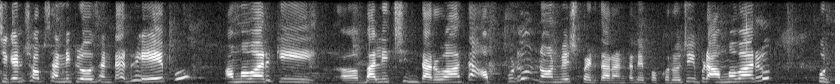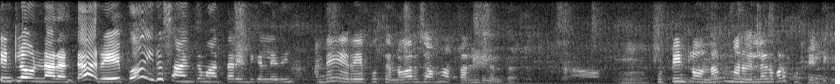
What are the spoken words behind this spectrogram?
చికెన్ షాప్స్ అన్ని క్లోజ్ అంట. రేపు అమ్మవారికి బలిచ్చిన తర్వాత అప్పుడు నాన్ వెజ్ పెడతారంట. రేపు ఒక రోజు. ఇప్పుడు అమ్మవారు పుట్టింట్లో ఉన్నారంట. రేపు ఇది సాయంత్రం అత్తారింటికి వెళ్ళేది? అంటే రేపు తెల్లవారుజామున అత్తారింటికి వెళ్తారు. పుట్టింట్లో ఉన్నప్పుడు మనం వెళ్ళేది కూడా పుట్టింటికి.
